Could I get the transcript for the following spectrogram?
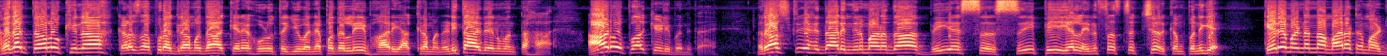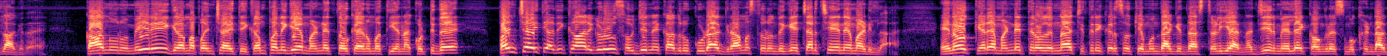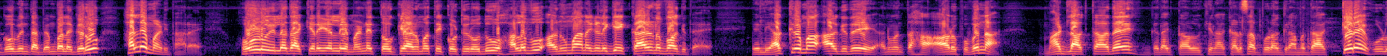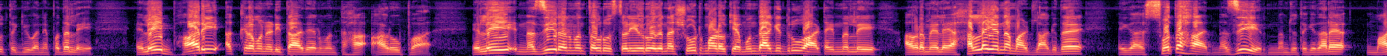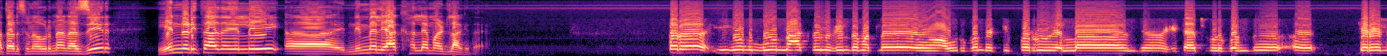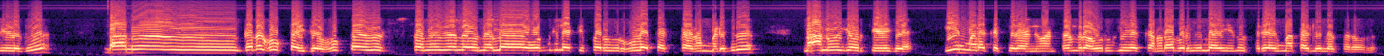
ಗದಗ್ ತಾಲೂಕಿನ ಕಳಸಾಪುರ ಗ್ರಾಮದ ಕೆರೆ ಹೂಳು ತೆಗೆಯುವ ನೆಪದಲ್ಲಿ ಭಾರಿ ಅಕ್ರಮ ನಡೀತಾ ಇದೆ ಎನ್ನುವಂತಹ ಆರೋಪ ಕೇಳಿ ಬಂದಿದೆ ರಾಷ್ಟ್ರೀಯ ಹೆದ್ದಾರಿ ನಿರ್ಮಾಣದ ಬಿಎಸ್ಸಿಪಿಎಲ್ ಇನ್ಫ್ರಾಸ್ಟ್ರಕ್ಚರ್ ಕಂಪನಿಗೆ ಕೆರೆ ಮಣ್ಣನ್ನ ಮಾರಾಟ ಮಾಡಲಾಗಿದೆ. ಕಾನೂನು ಮೀರಿ ಗ್ರಾಮ ಪಂಚಾಯಿತಿ ಕಂಪನಿಗೆ ಮಣ್ಣೆತ್ತೋಕೆ ಅನುಮತಿಯನ್ನ ಕೊಟ್ಟಿದೆ. ಪಂಚಾಯಿತಿ ಅಧಿಕಾರಿಗಳು ಸೌಜನ್ಯಕ್ಕಾದರೂ ಕೂಡ ಗ್ರಾಮಸ್ಥರೊಂದಿಗೆ ಚರ್ಚೆಯನ್ನೇ ಮಾಡಿಲ್ಲ. ಏನೋ ಕೆರೆ ಮಣ್ಣೆತ್ತಿರೋದನ್ನ ಚಿತ್ರೀಕರಿಸೋಕೆ ಮುಂದಾಗಿದ್ದ ಸ್ಥಳೀಯ ನಜೀರ್ ಮೇಲೆ ಕಾಂಗ್ರೆಸ್ ಮುಖಂಡ ಗೋವಿಂದ ಬೆಂಬಲಿಗರು ಹಲ್ಲೆ ಮಾಡಿದ್ದಾರೆ. ಹೋಳು ಇಲ್ಲದ ಕೆರೆಯಲ್ಲೇ ಮಣ್ಣೆತ್ತೋಕೆ ಅನುಮತಿ ಕೊಟ್ಟಿರೋದು ಹಲವು ಅನುಮಾನಗಳಿಗೆ ಕಾರಣವಾಗಿದೆ. ಇಲ್ಲಿ ಅಕ್ರಮ ಆಗಿದೆ ಅನ್ನುವಂತಹ ಆರೋಪವನ್ನ ಮಾಡಲಾಗ್ತಾ ಇದೆ. ಗದಗ ತಾಲೂಕಿನ ಕಳಸಾಪುರ ಗ್ರಾಮದ ಕೆರೆ ಹೂಳು ತೆಗೆಯುವ ನೆಪದಲ್ಲಿ ಎಲೆ ಭಾರಿ ಅಕ್ರಮ ನಡೀತಾ ಇದೆ ಅನ್ನುವಂತಹ ಆರೋಪ. ಎಲ್ಲಿ ನಜೀರ್ ಅನ್ನುವಂಥವ್ರು ಸ್ಥಳೀಯರು ಅದನ್ನ ಶೂಟ್ ಮಾಡೋಕೆ ಮುಂದಾಗಿದ್ರು. ಆ ಟೈಮ್ನಲ್ಲಿ ಅವರ ಮೇಲೆ ಹಲ್ಲೆಯನ್ನ ಮಾಡಲಾಗಿದೆ. ಈಗ ಸ್ವತಃ ನಜೀರ್ ನಮ್ಮ ಜೊತೆಗಿದ್ದಾರೆ. ಮಾತಾಡ್ಸೋಣ ನಜೀರ್, ಏನ್ ನಡೀತಾ ಇದೆ ಇಲ್ಲಿ? ನಿಮ್ಮ ಯಾಕೆ ಹಲ್ಲೆ ಮಾಡಲಾಗಿದೆ? ಸರ್, ಈಗ ಒಂದು ಮೂರ್ ನಾಲ್ಕು ದಿನದಿಂದ ಮತ್ತೆ ಅವ್ರು ಬಂದ ಟಿಪ್ಪರು ಎಲ್ಲ ಹಿಟಾಚ್ಗಳು ಬಂದು ಕೆರೆಯಲ್ಲಿ ಇಳಿದು ನಾನು ಗದಗ ಹೋಗ್ತಾ ಇದ್ದೆ. ಹೋಗ್ತಾ ಸಮಯದಲ್ಲಿ ಅವನ್ನೆಲ್ಲ ಒಮ್ಗಿಲೆ ಟಿಪ್ಪರ್ ಹುಳ ತಕ್ಕ ಪ್ರಾರಂಭ ಮಾಡಿದ್ರು. ನಾನು ಹೋಗಿ ಅವ್ರು ಕೇಳಿದೆ, ಏನ್ ಮಾಡಕತ್ತೀರ ನೀವು? ಅಂತಂದ್ರೆ, ಅವ್ರಿಗೆ ಕನ್ನಡ ಬರಲಿಲ್ಲ, ಏನು ಸರಿಯಾಗಿ ಮಾತಾಡ್ಲಿಲ್ಲ ಸರ್ ಅವರು.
